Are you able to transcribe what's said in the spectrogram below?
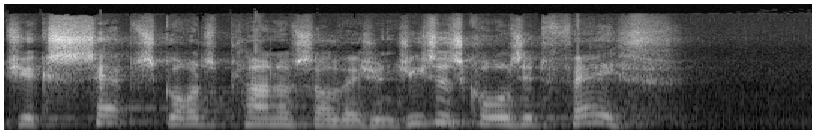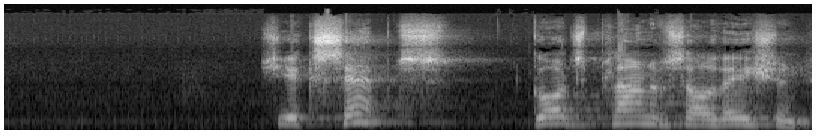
she accepts God's plan of salvation. Jesus calls it faith. She accepts God's plan of salvation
